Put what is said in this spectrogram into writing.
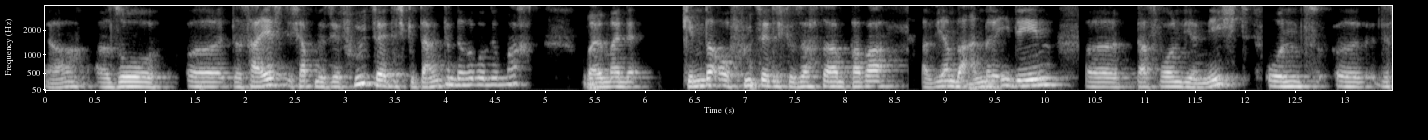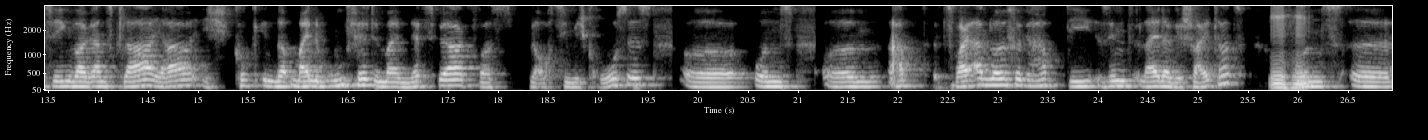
Ja, also äh, das heißt, ich habe mir sehr frühzeitig Gedanken darüber gemacht, weil meine Kinder auch frühzeitig gesagt haben, Papa, wir haben da andere Ideen, äh, das wollen wir nicht. Und äh, deswegen war ganz klar, ja, ich gucke in meinem Umfeld, in meinem Netzwerk, was ja auch ziemlich groß ist, äh, und ähm, habe zwei Anläufe gehabt, die sind leider gescheitert. Mhm. Und äh,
